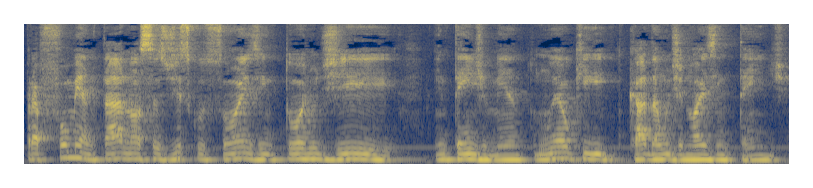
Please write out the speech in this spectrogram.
para fomentar nossas discussões em torno de entendimento, não é o que cada um de nós entende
